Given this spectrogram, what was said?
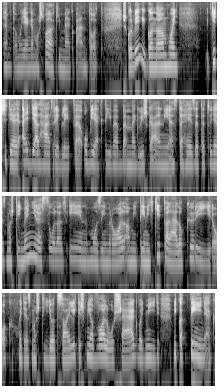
nem tudom, hogy engem most valaki megbántott. És akkor végig gondolom, hogy kicsit ilyen egyel hátrébb lépve, objektívebben megvizsgálni ezt a helyzetet, hogy ez most így mennyire szól az én mozimról, amit én így kitalálok, köré írok, hogy ez most így ott zajlik, és mi a valóság, vagy mi így, mik a tények,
